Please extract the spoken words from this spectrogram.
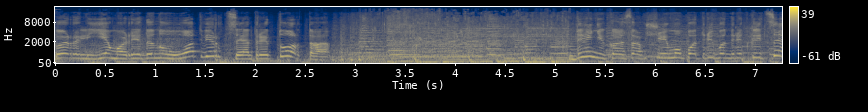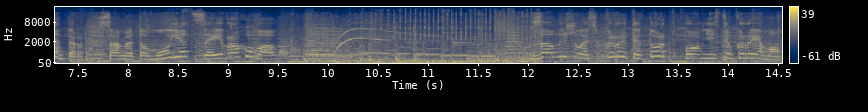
перельємо рідину отвір в центрі торта. Дені казав, що йому потрібен рідкий центр. Саме тому я це і врахував. Залишилось вкрити торт повністю кремом.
